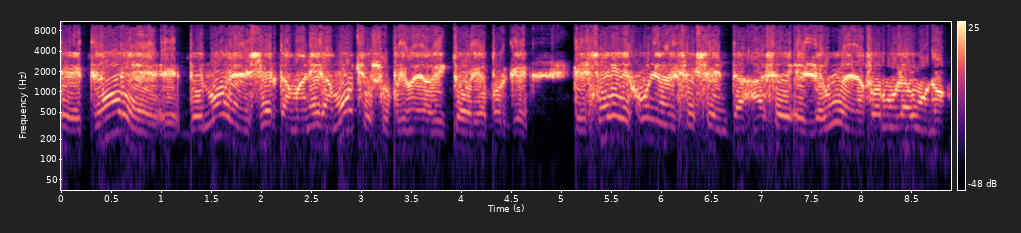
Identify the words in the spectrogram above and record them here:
eh, Clark eh, demora en cierta manera mucho su primera victoria, porque el 6 de junio del 60 hace el debut en la Fórmula 1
